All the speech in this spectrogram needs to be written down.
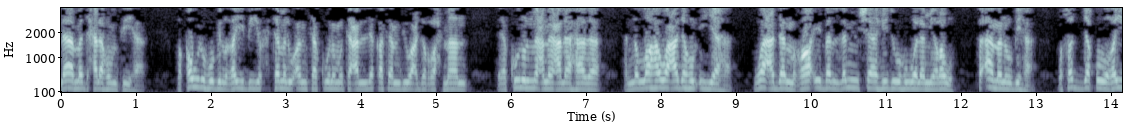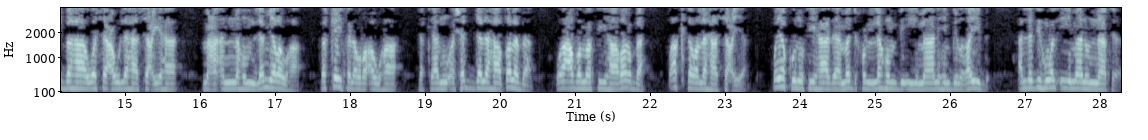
لا مدح لهم فيها. وقوله بالغيب يحتمل أن تكون متعلقة بوعد الرحمن فيكون المعنى على هذا أن الله وعدهم إياها وعدا غائبا لم يشاهدوه ولم يروه فآمنوا بها وصدقوا غيبها وسعوا لها سعيها مع أنهم لم يروها فكيف لو رأوها؟ لكانوا أشد لها طلبا وأعظم فيها رغبة وأكثر لها سعيا ويكون في هذا مدح لهم بإيمانهم بالغيب الذي هو الإيمان النافع.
